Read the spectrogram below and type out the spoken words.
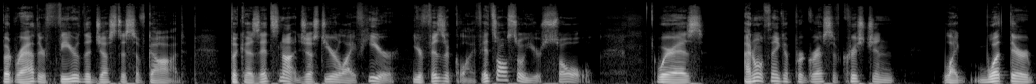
but rather fear the justice of God. Because it's not just your life here, your physical life, it's also your soul. Whereas I don't think a progressive Christian, like what they're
